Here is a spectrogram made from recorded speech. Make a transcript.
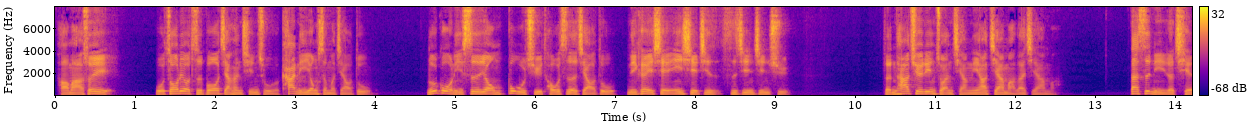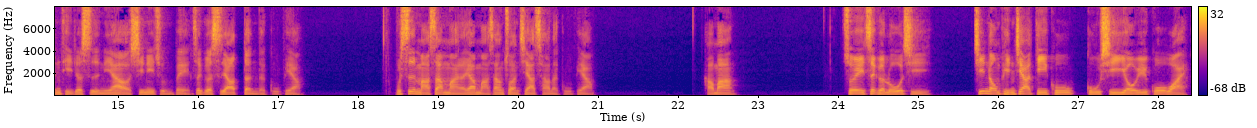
好吗？所以我周六直播讲很清楚，看你用什么角度。如果你是用布局投资的角度，你可以先一些资资金进去，等它确定转强，你要加码再加码。但是你的前提就是你要有心理准备，这个是要等的股票，不是马上买了要马上赚价差的股票，好吗？所以这个逻辑，金融评价低估，股息优于国外。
